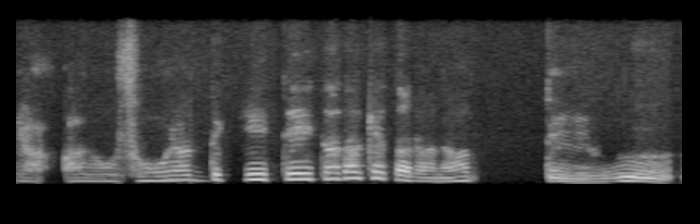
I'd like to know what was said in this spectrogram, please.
いやあのそうやって聞いていただけたらなっていう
